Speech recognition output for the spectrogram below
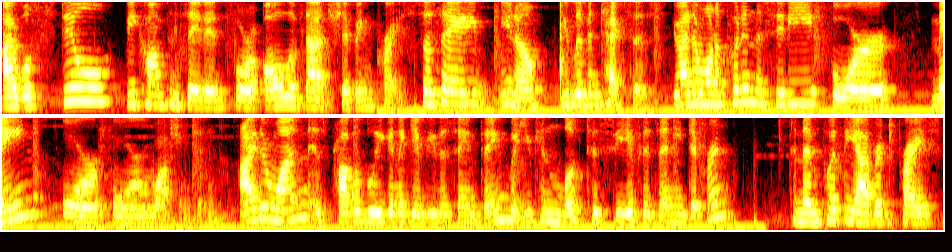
I will still be compensated for all of that shipping price. So say, you know, you live in Texas. You either want to put in the city for Maine or for Washington. Either one is probably going to give you the same thing, but you can look to see if it's any different and then put the average price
